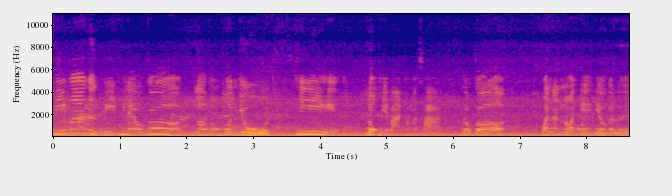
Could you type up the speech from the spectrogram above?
วันนี้เมื่อหนึ่งปีที่แล้วก็เราสองคนอยู่ที่โรงพยาบาลธรรมศาสตร์ แล้วก็วันนั้นนอนเตียงเดียวกันเลย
